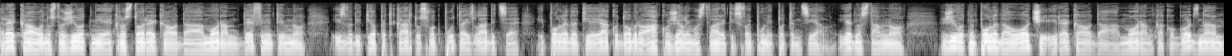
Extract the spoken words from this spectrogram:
rekao, odnosno život mi je kroz to rekao da moram definitivno izvaditi opet kartu svog puta iz ladice i pogledati je jako dobro ako želim ostvariti svoj puni potencijal. Jednostavno, život me pogledao u oči i rekao da moram kako god znam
